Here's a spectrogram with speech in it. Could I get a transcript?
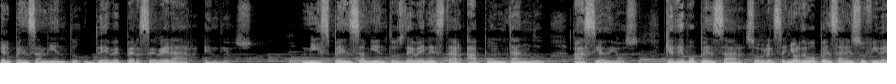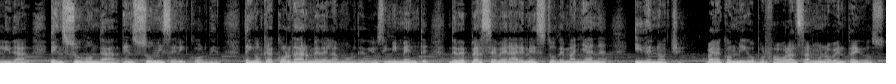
El pensamiento debe perseverar en Dios. Mis pensamientos deben estar apuntando hacia Dios. ¿Qué debo pensar sobre el Señor? Debo pensar en su fidelidad, en su bondad, en su misericordia. Tengo que acordarme del amor de Dios y mi mente debe perseverar en esto de mañana y de noche. Vaya conmigo por favor al Salmo 92.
